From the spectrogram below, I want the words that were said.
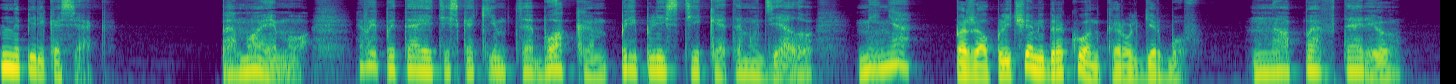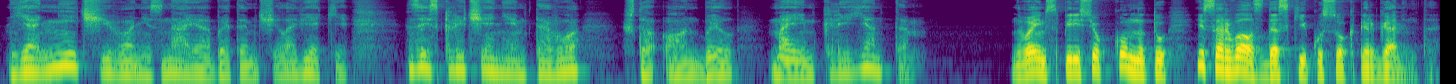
наперекосяк. «По-моему, вы пытаетесь каким-то боком приплести к этому делу меня?» — пожал плечами дракон, король гербов. «Но повторю, я ничего не знаю об этом человеке, за исключением того, что он был моим клиентом». Веймс пересек комнату и сорвал с доски кусок пергамента.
